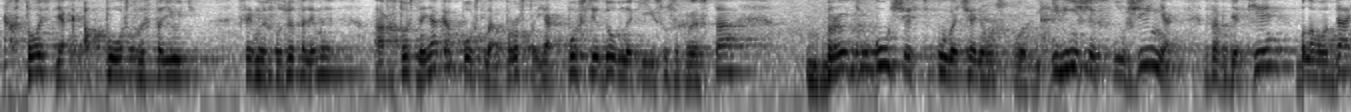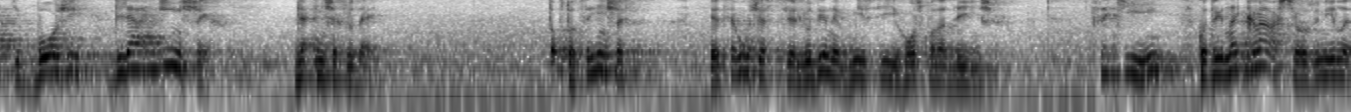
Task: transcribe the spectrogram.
хтось, як апостоли, стають цими служителями, а хтось не як апостоли, а просто як послідовники Ісуса Христа беруть участь у вечері Господній і в інших служіннях завдяки благодаті Божій для інших, для інших людей. Тобто це іншість, це участь людини в місії Господа для інших. Це ті, котрі найкраще розуміли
